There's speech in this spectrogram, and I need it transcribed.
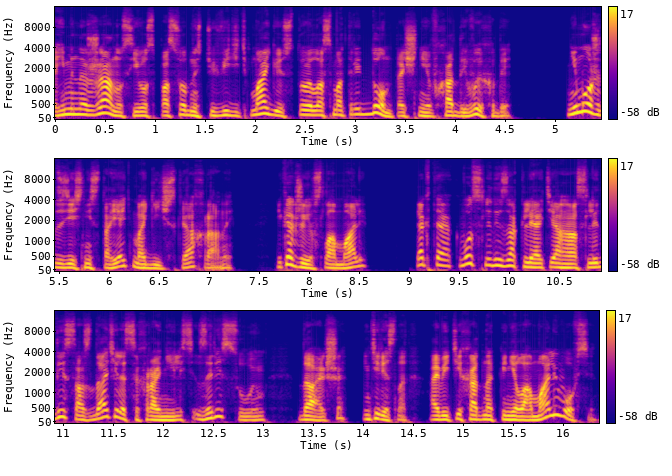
именно Жану с его способностью видеть магию стоило осмотреть дом, точнее входы-выходы. Не может здесь не стоять магической охраны. И как же ее сломали? Так-так, вот следы заклятия, ага, следы создателя сохранились, зарисуем. Дальше. Интересно, а ведь их, однако, не ломали вовсе?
